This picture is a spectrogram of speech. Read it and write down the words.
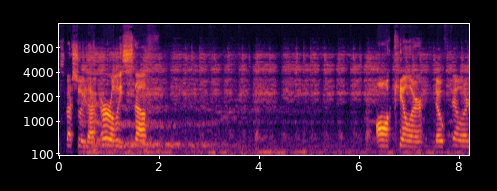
Especially that early stuff. All killer, no filler.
